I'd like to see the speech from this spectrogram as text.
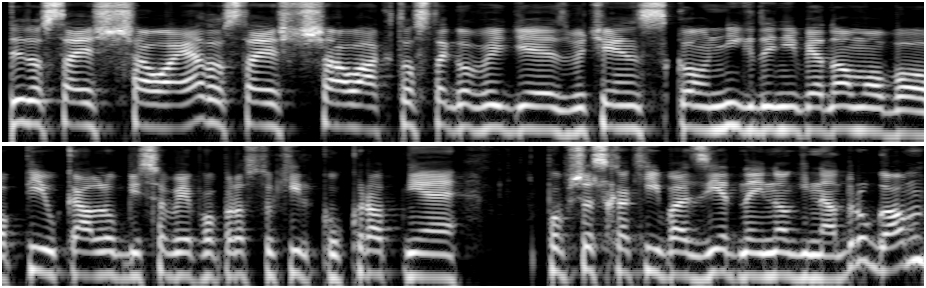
Ty dostajesz strzała, ja dostaję strzała, kto z tego wyjdzie zwycięsko, nigdy nie wiadomo, bo piłka lubi sobie po prostu kilkukrotnie poprzeskakiwać z jednej nogi na drugą.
